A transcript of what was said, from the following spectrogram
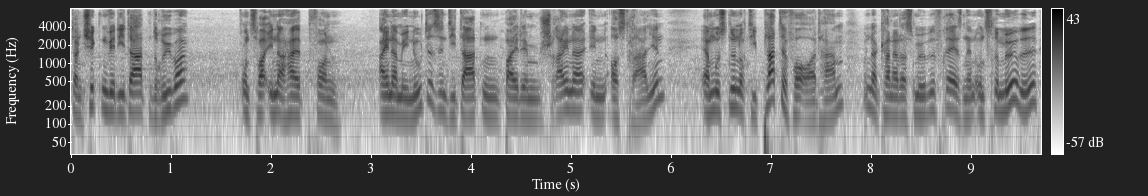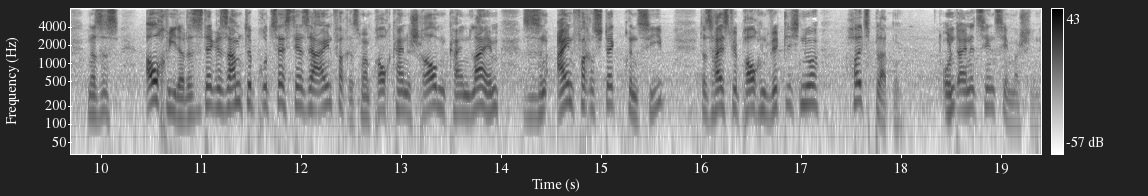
dann schicken wir die Daten rüber und zwar innerhalb von einer Minute sind die Daten bei dem Schreiner in Australien. Er muss nur noch die Platte vor Ort haben und dann kann er das Möbel fräsen. Denn unsere Möbel, das ist auch wieder, das ist der gesamte Prozess, der sehr einfach ist. Man braucht keine Schrauben, keinen Leim. Es ist ein einfaches Steckprinzip. Das heißt, wir brauchen wirklich nur Holzplatten und eine CNC-Maschine.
